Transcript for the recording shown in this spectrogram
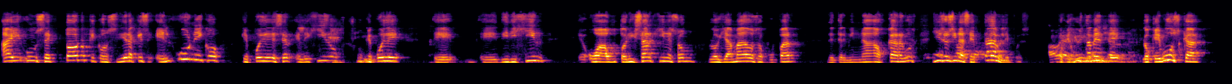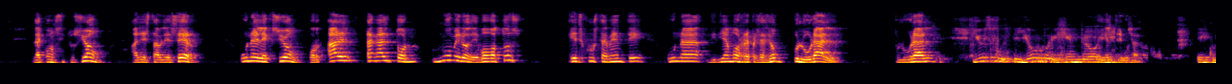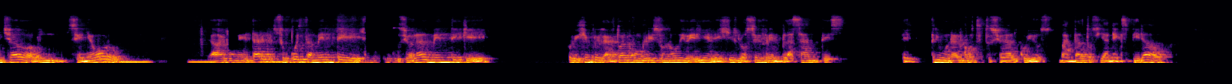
hay un sector que considera que es el único que puede ser elegido o que puede eh, eh, dirigir o autorizar quiénes son los llamados a ocupar determinados cargos, y eso es inaceptable, pues. Porque justamente lo que busca la Constitución al establecer una elección por tan alto número de votos es justamente una, diríamos, representación plural plural. Yo, yo por ejemplo, he escuchado, he escuchado a un señor argumentar supuestamente constitucionalmente que, por ejemplo, el actual Congreso no debería elegir los seis reemplazantes del Tribunal Constitucional cuyos mandatos ya han expirado.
